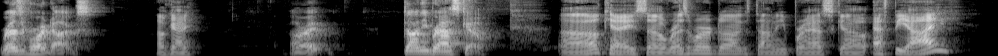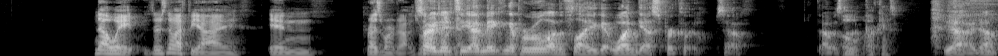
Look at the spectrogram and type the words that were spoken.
Reservoir Dogs. Okay. All right. Donnie Brasco. Uh, okay, so Reservoir Dogs, Donnie Brasco, FBI. No, wait. There's no FBI in Reservoir Dogs. Sorry, right? JT. Okay. I'm making up a rule on the fly. You get one guess per clue. So that was oh, okay yeah, I know.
